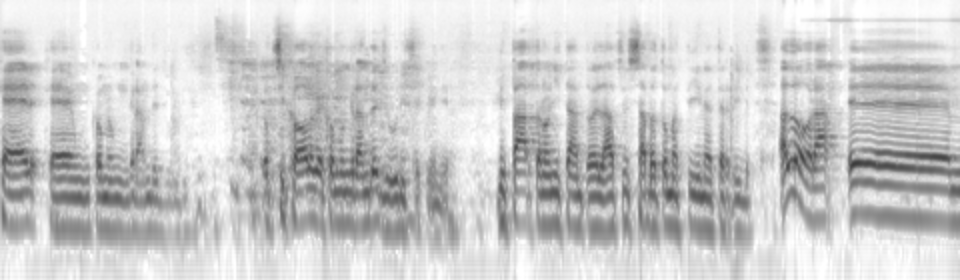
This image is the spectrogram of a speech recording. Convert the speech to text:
che è, che è un, come un grande giudice. Lo psicologo è come un grande giudice, quindi mi partono ogni tanto le lacrime, il sabato mattina è terribile. Allora, ehm,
